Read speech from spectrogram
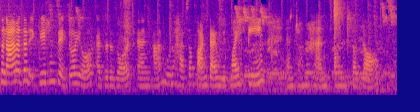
So now I'm at the recreation center here at the resort and I'm going to have some fun time with my team and try my hands on the darts.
